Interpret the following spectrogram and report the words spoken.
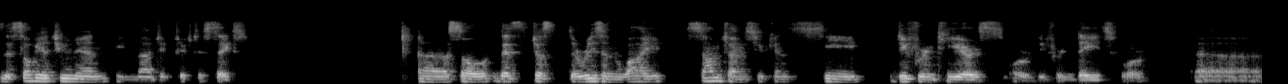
the Soviet Union in 1956 so that's just the reason why sometimes you can see different years or different dates for uh,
